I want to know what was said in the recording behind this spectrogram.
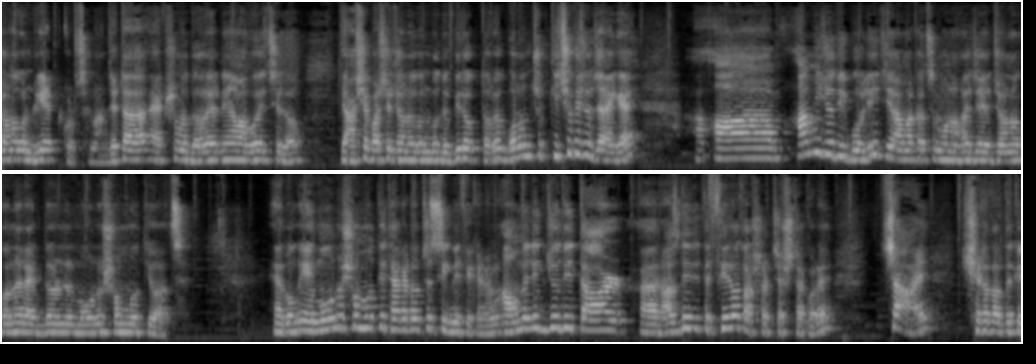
জনগণ রিয়েক্ট করছে না। যেটা একসময় ধরে নেওয়া হয়েছিল যে আশেপাশে জনগণ বোধহয় বিরক্ত হবে, বরঞ্চ কিছু কিছু জায়গায় আমি যদি বলি যে আমার কাছে মনে হয় যে জনগণের এক ধরনের মৌন সম্মতিও আছে। এবং এই মৌন সম্মতি থাকাটা হচ্ছে সিগনিফিকেন্ট এবং আওয়ামী লীগ যদি তার রাজনীতিতে ফেরত আসার চেষ্টা করে, চায়, সেটা তাদেরকে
